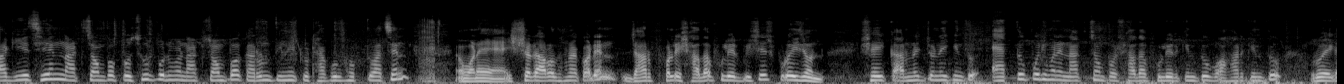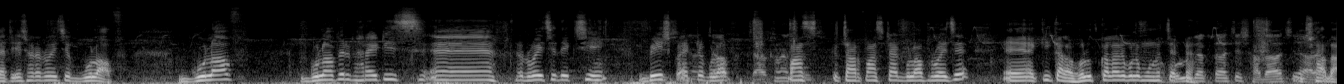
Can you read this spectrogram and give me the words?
লাগিয়েছেন। নাকচম্পা প্রচুর পরিমাণে নাকচম্পা কারণ তিনি একটু ঠাকুর ভক্ত আছেন। মানে ঈশ্বরের আরাধনা করেন যার ফলে সাদা ফুলের বিশেষ প্রয়োজন। সেই কারণের জন্যই কিন্তু এত পরিমাণে নাকচম্পা সাদা ফুলের কিন্তু বাহার কিন্তু রয়ে গেছে। এছাড়া রয়েছে গোলাপ। গোলাপ গোলাপের ভ্যারাইটিস রয়েছে দেখছি। বেশ কয়েকটা গোলাপ পাঁচ চার পাঁচটা গোলাপ রয়েছে। কি কালার হলুদ কালার বলে মনে হচ্ছে একটা? আছে সাদা আছে সাদা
